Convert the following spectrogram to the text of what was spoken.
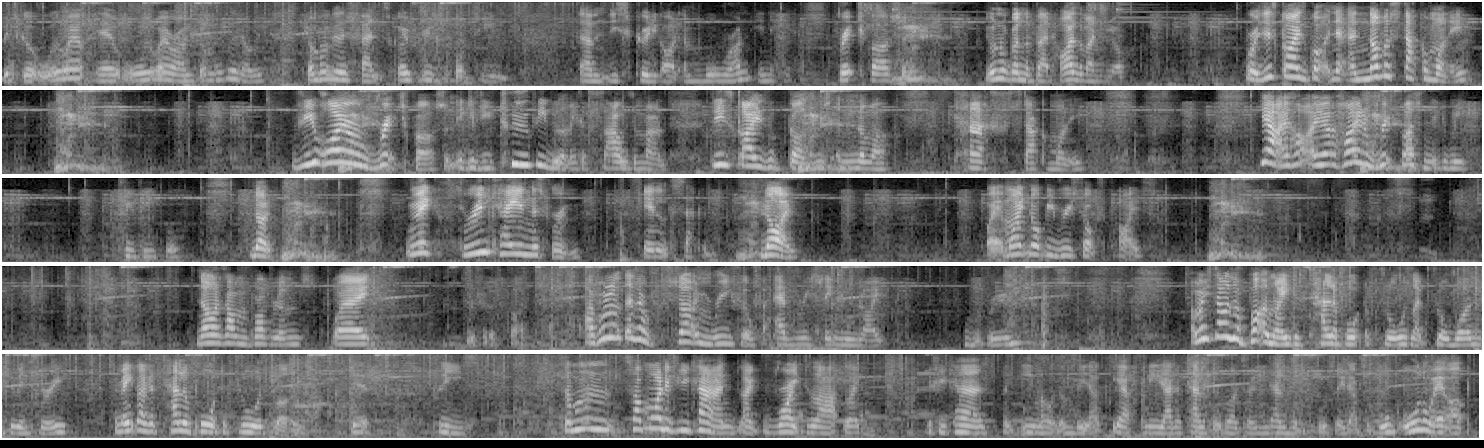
Let's go all the way up here, all the way around, jump over the jump over this fence, go through the SWAT team, um, the security guard, and we'll run in here. Rich person, you're not going to bed, hire the manager. Bro, this guy's got another stack of money. Money. If you hire a rich person, it gives you two people that make a thousand pounds. These guys with guns and another cash stack of money. Yeah, I, I hired a rich person to give me two people. No. We make 3k in this room in a second. No. Wait, it might not be restock supplies. No one's having problems. Wait. Refill supply. I feel like there's a certain refill for every single, like, room. I wish there was a button where you could teleport to floors, like floor 1, 2, and 3. To make like a teleport to floors button. Yes, please. Someone, someone, if you can, like write to that, like if you can, like email them, be like, yeah, please add a teleport button so you can teleport floors, so you have to walk all the way up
